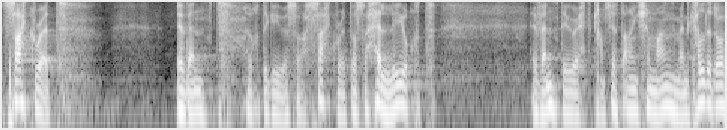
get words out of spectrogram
sacred event, hørte jeg i USA. Sacred, altså helliggjort event er jo et, kanskje et arrangement, men kall det da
